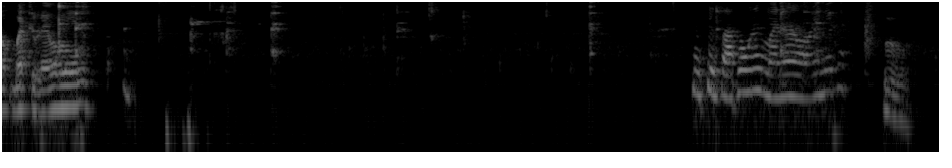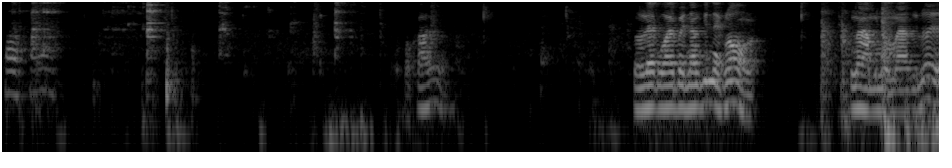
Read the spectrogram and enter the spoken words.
ตกเบ็ดอยู่แล้ววันนี้นะนึกถึงปลาพวกนึกมะนาวอันนี้ก็อืมพอค่ายขอค้า เราเรียกไว้ไปนั่งกินในกล้องอะน้ำมันอยู่มาอยู่เรื่อย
